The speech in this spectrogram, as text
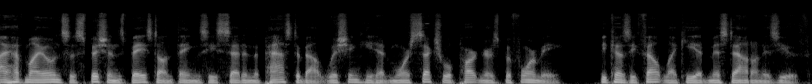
I have my own suspicions based on things he said in the past about wishing he had more sexual partners before me, because he felt like he had missed out on his youth.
